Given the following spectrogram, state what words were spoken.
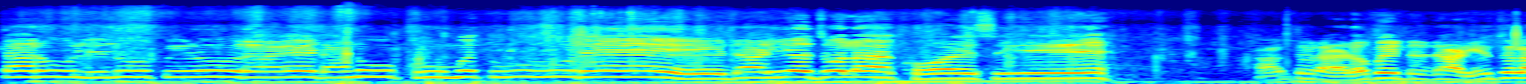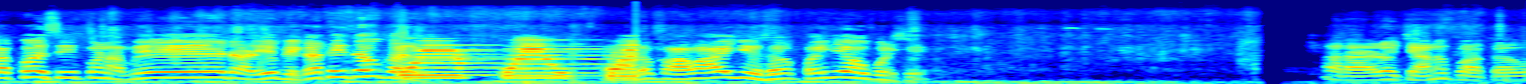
તારું લીલું પીળું રાયડાનું ફૂમતું રે. ડાળીઓ ઝોલા ખોય છે આ તો રાડો ભાઈ ડાળીઓ ઝોલા ખોય છે પણ અમે ડાળીઓ ભેગા થઈ જવું ખાલી રાડો પાવા આવી ગયો છે પૈ જવું પડશે. આ રાડો ચાનો પાકાવ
